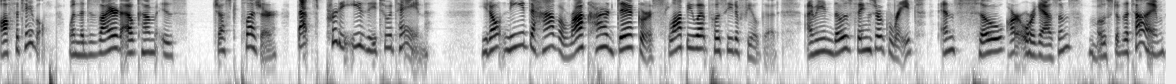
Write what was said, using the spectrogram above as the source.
off the table. When the desired outcome is just pleasure, that's pretty easy to attain. You don't need to have a rock hard dick or a sloppy wet pussy to feel good. I mean, those things are great, and so are orgasms most of the time,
